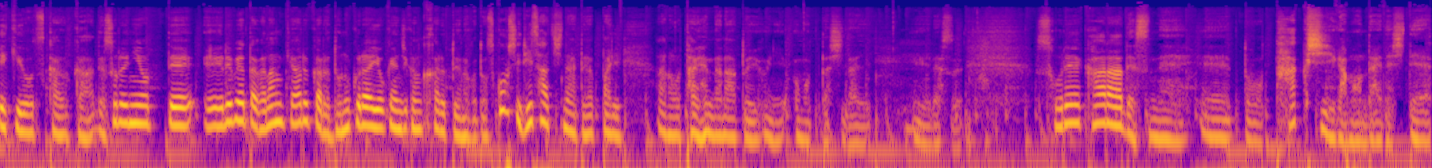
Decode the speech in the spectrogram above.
駅を使うか。でそれによってエレベーターが何機あるからどのくらい余計に時間かかるというようなことを少しリサーチしないとやっぱりあの大変だなというふうに思った次第です。それからですね、えーと、タクシーが問題でして、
